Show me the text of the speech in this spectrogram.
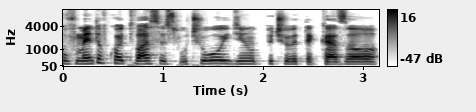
в момента, в който това се е случило, един от пичовете е казал,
